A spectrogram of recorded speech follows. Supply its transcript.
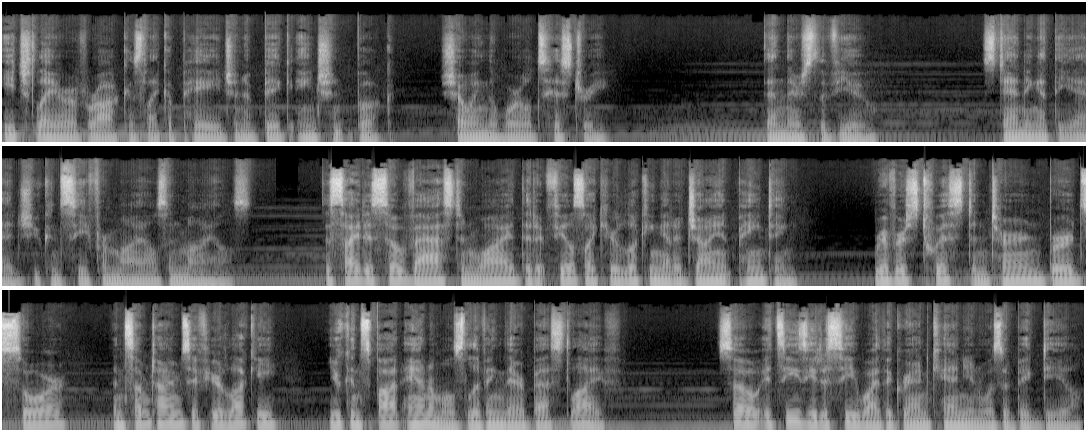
Each layer of rock is like a page in a big ancient book showing the world's history. Then there's the view. Standing at the edge, you can see for miles and miles. The site is so vast and wide that it feels like you're looking at a giant painting. Rivers twist and turn, birds soar, and sometimes, if you're lucky, you can spot animals living their best life. So it's easy to see why the Grand Canyon was a big deal.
